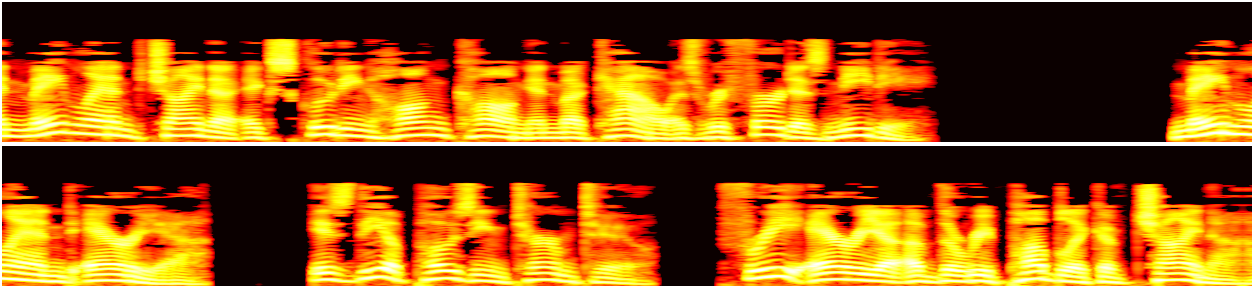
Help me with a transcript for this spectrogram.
and mainland China excluding Hong Kong and Macau is referred as NEDI. Mainland area is the opposing term to Free Area of the Republic of China,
